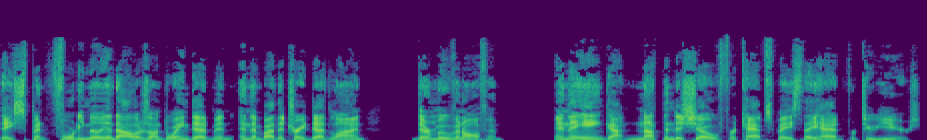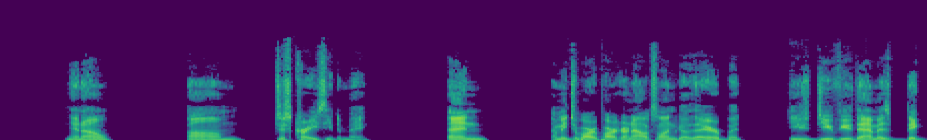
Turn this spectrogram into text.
they spent $40 million on Dewayne Dedmon. And then by the trade deadline, they're moving off him. And they ain't got nothing to show for cap space they had for two years. You know? Um, just crazy to me. And I mean, Jabari Parker and Alex Len go there, but do you do you view them as big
